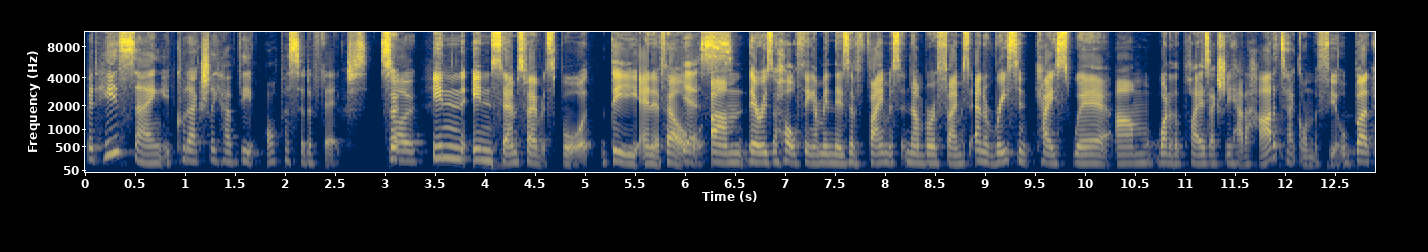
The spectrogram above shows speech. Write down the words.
But he's saying it could actually have the opposite effect. So, So, in in Sam's favorite sport, the NFL, Yes. um, there is a whole thing. I mean, there's a famous a number of famous and a recent case where um, one of the players actually had a heart attack on the field. But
